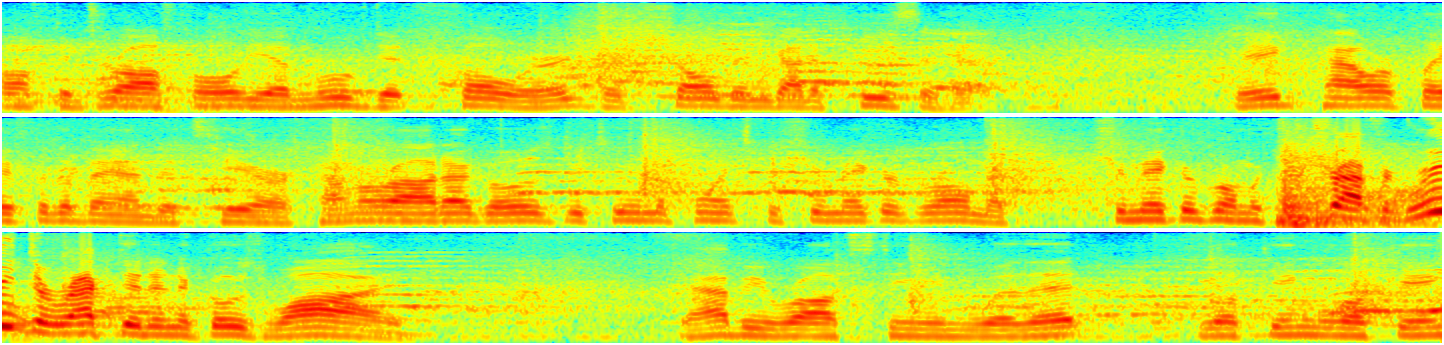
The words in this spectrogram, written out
Off the draw, Folia moved it forward, but Sheldon got a piece of it. Big power play for the Bandits here. Camarada goes between the points for Shoemaker Gromick. Shoemaker Gromick through traffic, redirected, and it goes wide. Gabby Rothstein with it, looking, looking,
